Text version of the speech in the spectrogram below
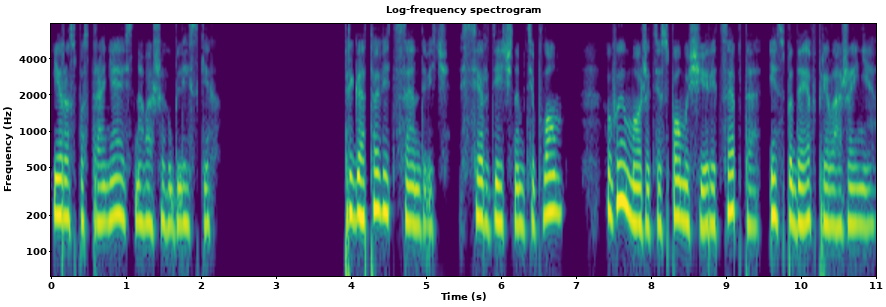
и распространяясь на ваших близких. Приготовить сэндвич с сердечным теплом вы можете с помощью рецепта из PDF-приложения.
